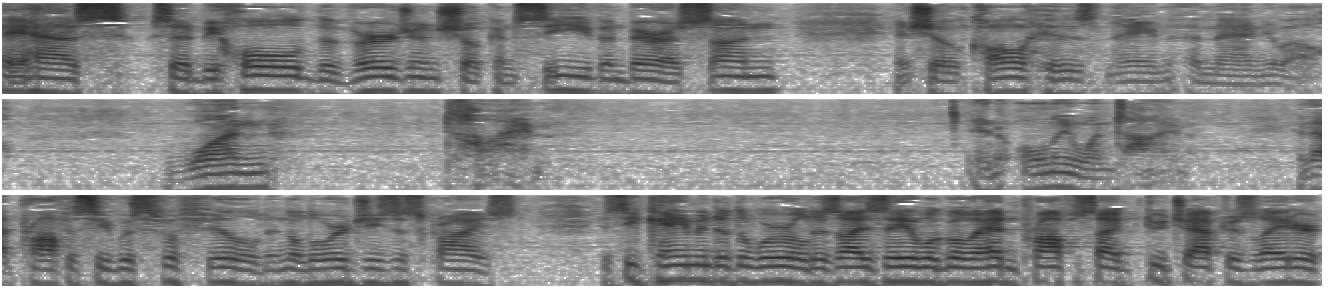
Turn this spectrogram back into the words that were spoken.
Ahaz said, Behold, the virgin shall conceive and bear a son, and shall call his name Emmanuel. One time. And only one time. And that prophecy was fulfilled in the Lord Jesus Christ. As he came into the world, as Isaiah will go ahead and prophesy two chapters later,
